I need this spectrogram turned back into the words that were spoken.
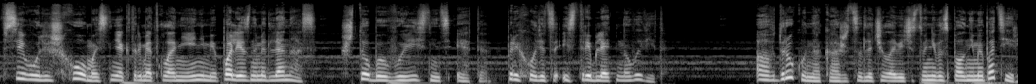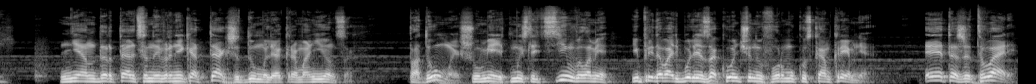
Всего лишь Homo с некоторыми отклонениями, полезными для нас. Чтобы выяснить это, приходится истреблять новый вид. А вдруг он окажется для человечества невосполнимой потерей? Неандертальцы наверняка также думали о кроманьонцах. Подумаешь, умеет мыслить символами и придавать более законченную форму кускам кремния. Эта же тварь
